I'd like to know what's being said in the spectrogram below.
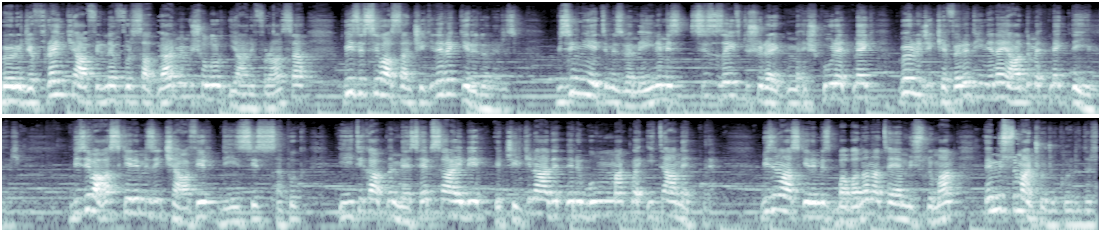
Böylece Frank kafirine fırsat vermemiş olur yani Fransa. Biz de Sivas'tan çekilerek geri döneriz. Bizim niyetimiz ve meylimiz sizi zayıf düşürerek meşgul etmek, böylece kefere dinine yardım etmek değildir. Bizi ve askerimizi kafir, dinsiz, sapık, itikatlı mezhep sahibi ve çirkin adetleri bulunmakla itham etme. Bizim askerimiz babadan ataya Müslüman ve Müslüman çocuklarıdır.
